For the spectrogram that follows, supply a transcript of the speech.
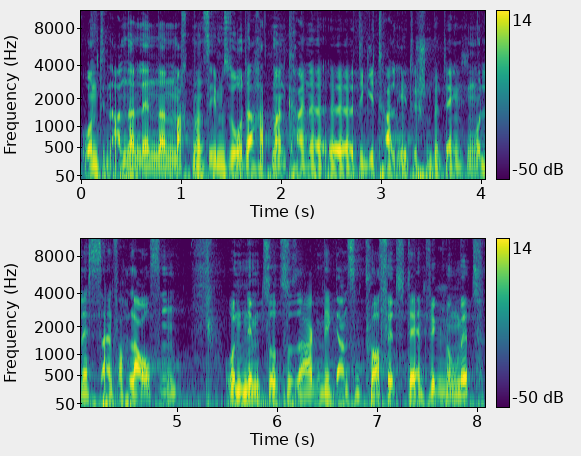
Und in anderen Ländern macht man es eben so, da hat man keine äh, digitalethischen Bedenken und lässt es einfach laufen und nimmt sozusagen den ganzen Profit der Entwicklung mhm. mit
